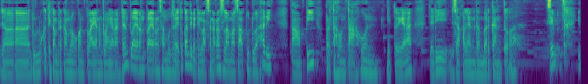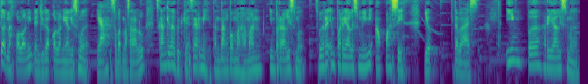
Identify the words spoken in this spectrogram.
uh, dulu ketika mereka melakukan pelayaran-pelayaran dan pelayaran-pelayaran samudra itu kan tidak dilaksanakan selama satu dua hari tapi bertahun-tahun gitu ya jadi bisa kalian gambarkan tuh Sip, itu adalah koloni dan juga kolonialisme ya sobat masa lalu. Sekarang kita bergeser nih tentang pemahaman imperialisme. Sebenarnya imperialisme ini apa sih? Yuk kita bahas imperialisme.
